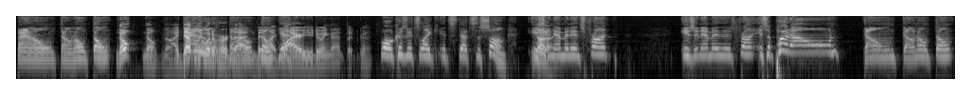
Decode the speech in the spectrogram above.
bound, down, down, don't. Nope, no, no. I definitely Down, would have heard down, that down, and been down. like, Yeah. "Why are you doing that?" But go ahead. Well, because it's like it's that's the song. Is No, an no. eminence front? Is an eminence front? It's a put on. Don't, don't, don't, don't,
